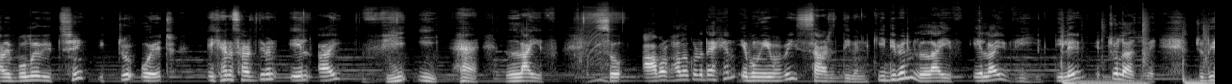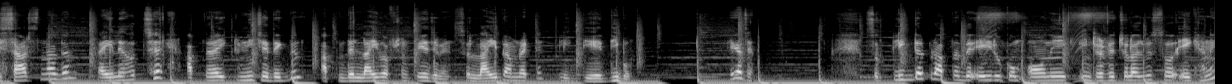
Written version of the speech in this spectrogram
আমি বলে দিচ্ছি, একটু ওয়েট এখানে সার্চ দিবেন এল আই ভিই হ্যাঁ লাইভ সো আবার ভালো করে দেখেন এবং এইভাবেই সার্চ দিবেন। কি দিবেন? লাইভ এল আই ভি দিলে চলে আসবে। যদি সার্চ না দেন, তাইলে হচ্ছে আপনারা একটু নিচে দেখবেন, আপনাদের লাইভ অপশন পেয়ে যাবেন। সো লাইভে আমরা একটা ক্লিক দিয়ে দিব। ঠিক আছে? সো ক্লিক দেওয়ার পর আপনাদের এইরকম অনেক ইন্টারফেস চলে আসবে। সো এইখানে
